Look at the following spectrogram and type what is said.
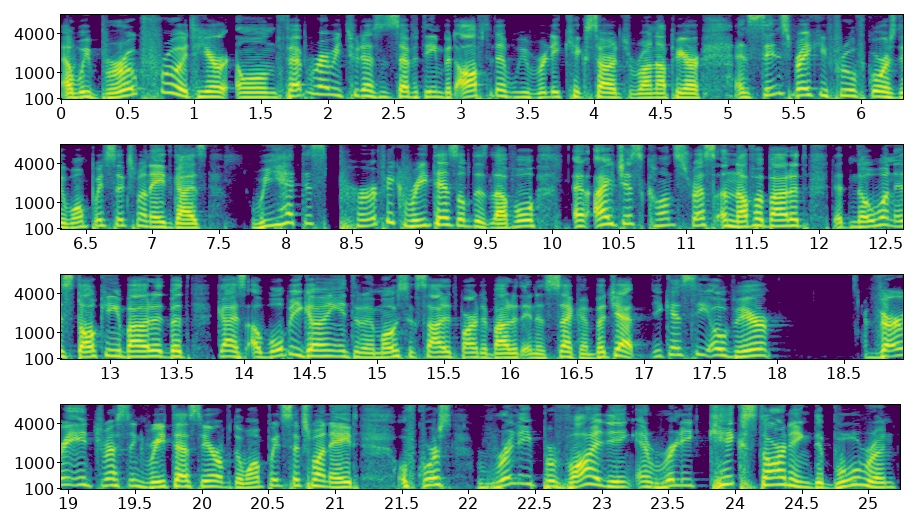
and we broke through it here on February February 2017, but after that, we really kickstarted to run up here. And since breaking through, of course, the 1.618, guys, we had this perfect retest of this level, and I just can't stress enough about it that no one is talking about it. But guys, I will be going into the most excited part about it in a second. But yeah, you can see over here, very interesting retest here of the 1.618. Of course, really providing and really kickstarting the bull run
